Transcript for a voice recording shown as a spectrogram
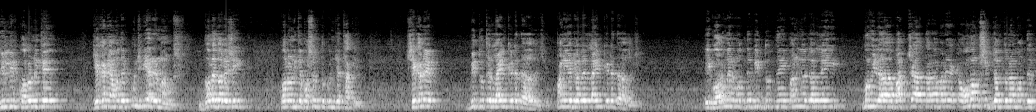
দিল্লির কলোনিতে যেখানে আমাদের কুচবিহারের মানুষ দলে দলে সেই কলোনিতে বসন্ত কুঞ্জে থাকে, সেখানে বিদ্যুতের লাইন কেটে দেওয়া হয়েছে, পানীয় জলের লাইন কেটে দেওয়া হয়েছে। এই গরমের মধ্যে বিদ্যুৎ নেই, পানীয় জল নেই, মহিলা, বাচ্চা, তারা মানে একটা অমানসিক যন্ত্রণার মধ্যে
